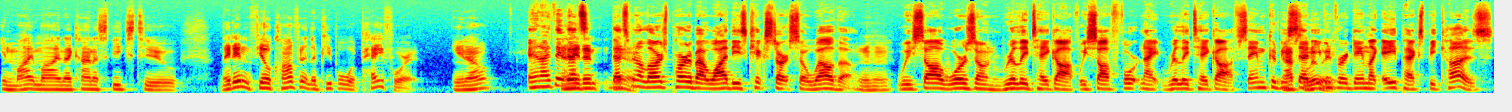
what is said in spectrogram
in my mind, that kind of speaks to they didn't feel confident that people would pay for it. You know, And I think And that's that's yeah. been a large part about why these kickstart so well, though. Mm-hmm. We saw Warzone really take off. We saw Fortnite really take off. Same could be said even for a game like Apex because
